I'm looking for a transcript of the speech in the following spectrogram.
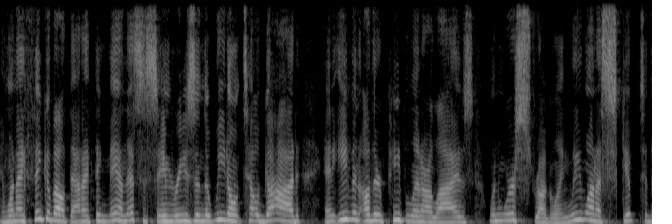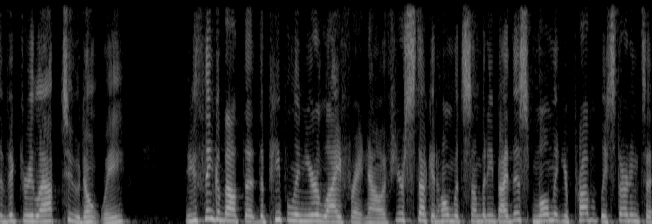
And when I think about that, I think, man, that's the same reason that we don't tell God and even other people in our lives when we're struggling. We want to skip to the victory lap too, don't we? You think about the, the people in your life right now. If you're stuck at home with somebody, by this moment, you're probably starting to,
